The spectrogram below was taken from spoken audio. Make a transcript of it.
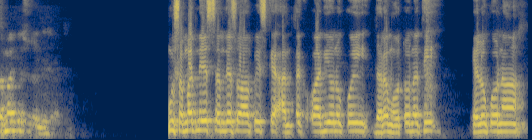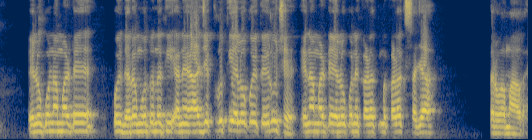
સમાજને શું સંદેશ આપશો? હું સમાજને એ સંદેશો આપીશ કે આતંકવાદીઓનો કોઈ ધર્મ હોતો નથી એ લોકોના એ લોકોના માટે કોઈ ધર્મ હોતો નથી અને આ જે કૃત્ય એ લોકોએ કર્યું છે એના માટે એ લોકોને કડકમાં કડક સજા કરવામાં આવે.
